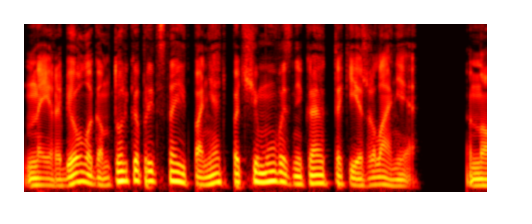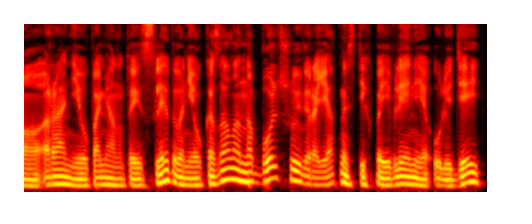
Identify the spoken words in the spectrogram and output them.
Нейробиологам только предстоит понять, почему возникают такие желания. Но ранее упомянутое исследование указало на большую вероятность их появления у людей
